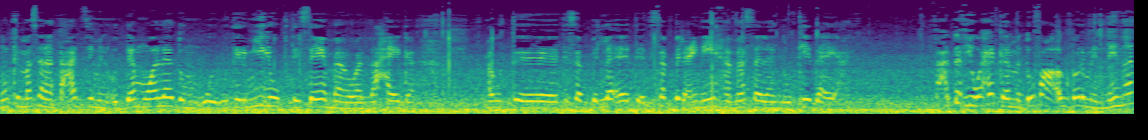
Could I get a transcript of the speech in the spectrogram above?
ممكن مثلا تعدي من قدام ولد وترمي له ابتسامة ولا حاجة أو تسبل تسبل عينيها مثلا وكده يعني. فحتى في واحد كان من دفعه أكبر مننا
